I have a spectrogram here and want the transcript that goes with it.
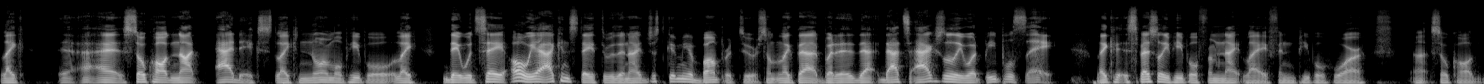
like uh, uh, so-called not addicts, like normal people, like they would say, "Oh yeah, I can stay through the night. Just give me a bump or two or something like that." But uh, that that's actually what people say. like especially people from nightlife and people who are uh, so-called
